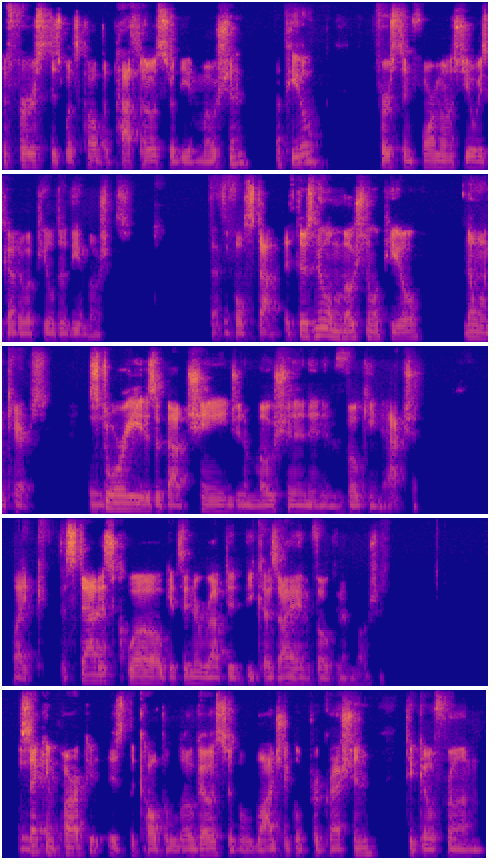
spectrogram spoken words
The first is what's called the pathos or the emotion appeal. First and foremost, you always got to appeal to the emotions. That's full stop. If there's no emotional appeal, no one cares. Mm. Story is about change and emotion and invoking action. Like the status quo gets interrupted because I invoke an emotion. Mm. Second part is the, called the logos or the logical progression to go from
